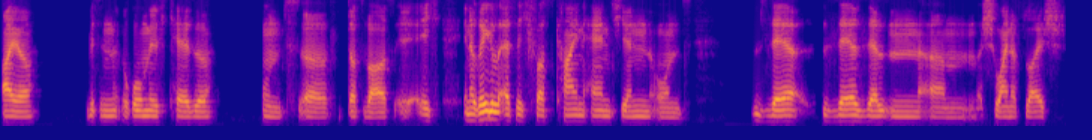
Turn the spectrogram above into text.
Eier, bisschen Rohmilchkäse und äh, das war's. Ich in der Regel esse ich fast kein Hähnchen und sehr sehr selten ähm, Schweinefleisch.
